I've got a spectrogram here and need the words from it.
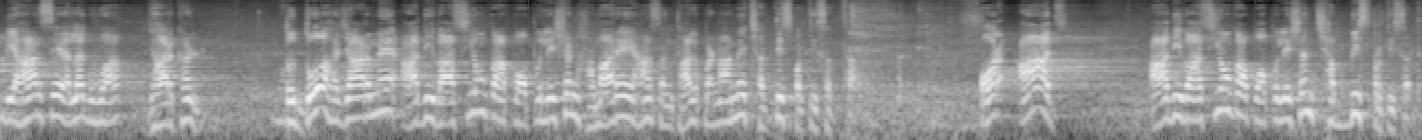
बिहार से अलग हुआ झारखंड। तो 2000 में आदिवासियों का पॉपुलेशन हमारे यहाँ संथाल परना में 36 प्रतिशत था। और आज आदिवासियों का पॉपुलेशन 26 प्रतिशत।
